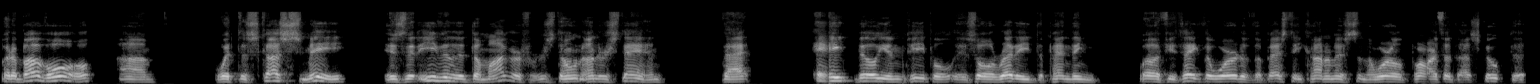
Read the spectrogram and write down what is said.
But above all, um, what disgusts me is that even the demographers don't understand that 8 billion people is already depending. Well, if you take the word of the best economist in the world, Partha Dasgupta,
